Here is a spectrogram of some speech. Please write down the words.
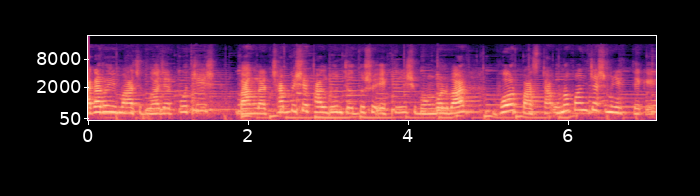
এগারোই মার্চ দু হাজার পঁচিশ বাংলার ছাব্বিশে ফাল্গুন চোদ্দশো একত্রিশ মঙ্গলবার ভোর পাঁচটা উনপঞ্চাশ মিনিট থেকে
